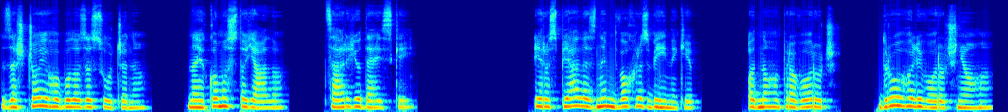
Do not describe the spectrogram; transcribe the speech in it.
за що його було засуджено, на якому стояло Цар Юдейський. І розп'яли з ним двох розбійників одного праворуч, другого ліворуч нього.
